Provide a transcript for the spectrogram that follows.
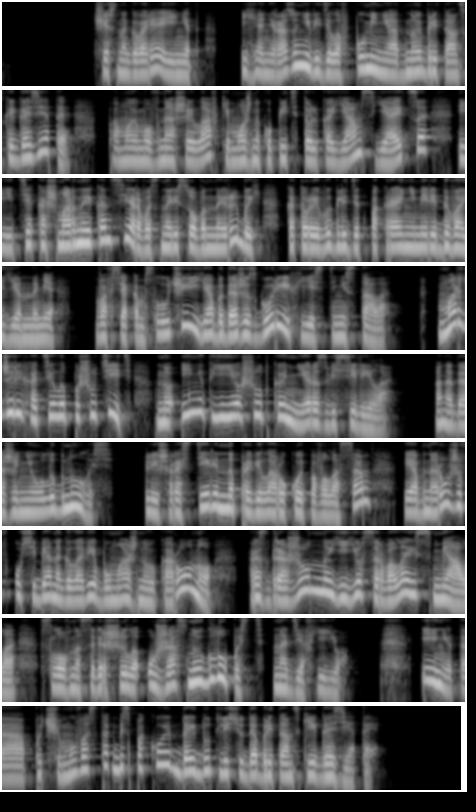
Честно говоря, и нет, я ни разу не видела в Пуме ни одной британской газеты. По-моему, в нашей лавке можно купить только ямс, яйца и те кошмарные консервы с нарисованной рыбой, которые выглядят, по крайней мере, довоенными. Во всяком случае, я бы даже с горя их есть не стала. Марджери хотела пошутить, но Иннет ее шутка не развеселила. Она даже не улыбнулась, лишь растерянно провела рукой по волосам и, обнаружив у себя на голове бумажную корону, раздраженно ее сорвала и смяла, словно совершила ужасную глупость, надев ее. «Иннет, а почему вас так беспокоит, дойдут ли сюда британские газеты?»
